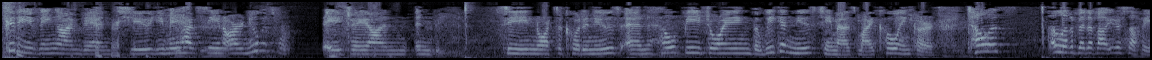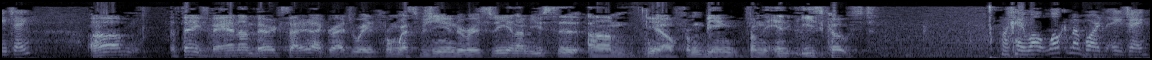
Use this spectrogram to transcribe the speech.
Good evening, I'm Van Chu. You may have seen our newest report, AJ on NBC North Dakota News, and he'll be joining the weekend news team as my co-anchor. Tell us a little bit about yourself, AJ. Um, thanks, Van. I'm very excited. I graduated from West Virginia University, and I'm used to, um, you know, from being from the in- East Coast. Okay, well, welcome aboard, AJ.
